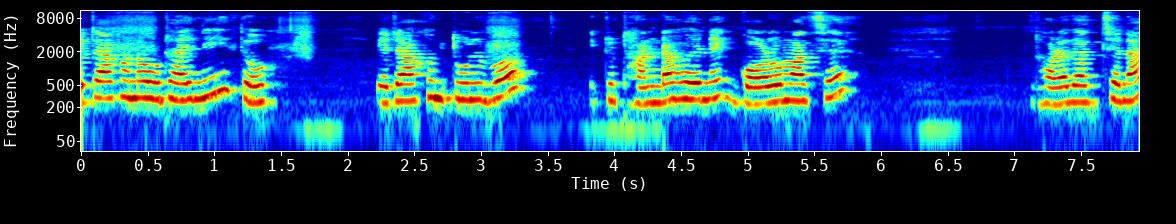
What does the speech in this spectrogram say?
এটা এখনও উঠাইনি তো এটা এখন তুলবো। একটু ঠান্ডা হয়ে নেই, গরম আছে। ধরা যাচ্ছে না।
